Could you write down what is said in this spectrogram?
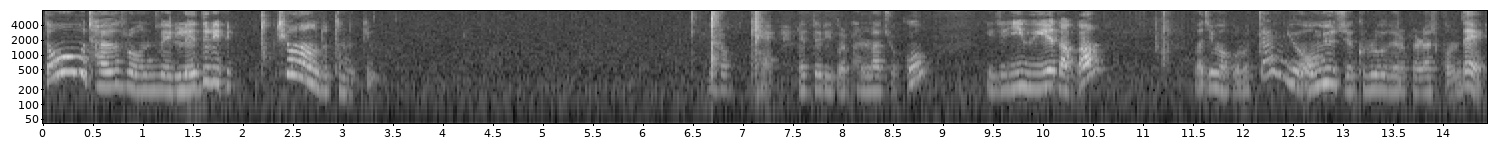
너무 자연스러운데 레드립이 툭 튀어나오는 듯한 느낌? 이렇게 레드립을 발라주고 이제 이 위에다가 마지막으로 짠! 이 어뮤즈 글로즈를 발라줄 건데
